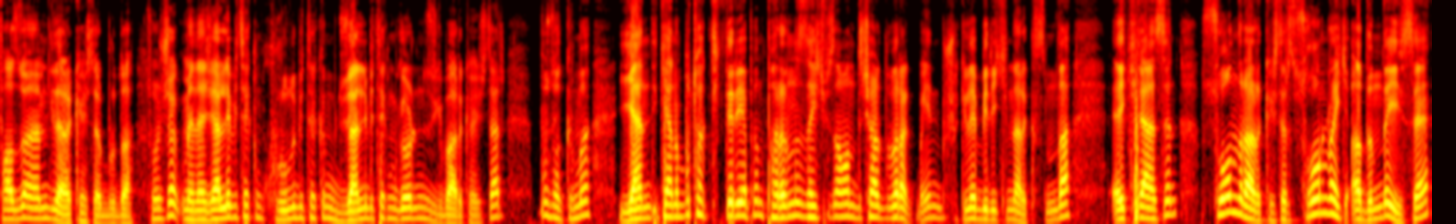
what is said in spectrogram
fazla önemli değil arkadaşlar burada. Sonuç olarak menajerli bir takım, kurulu bir takım, düzenli bir takım gördüğünüz gibi arkadaşlar. Bu takımı yendik. Yani bu taktikleri yapın. Paranızı da hiçbir zaman dışarıda bırakmayın. Bu şekilde birikimler kısmında eklensin. Sonra arkadaşlar sonraki adımda ise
